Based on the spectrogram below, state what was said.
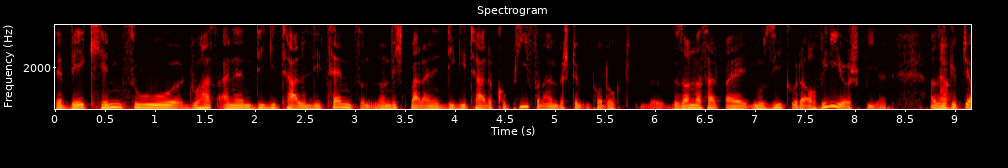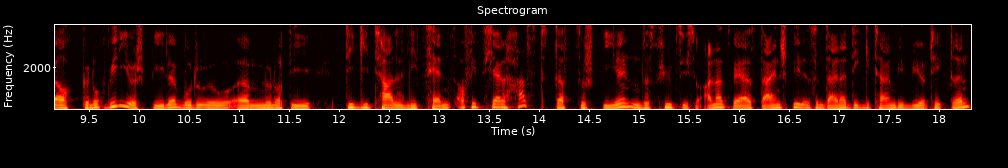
der Weg hin zu, du hast eine digitale Lizenz und noch nicht mal eine digitale Kopie von einem bestimmten Produkt, besonders halt bei Musik oder auch Videospielen. Also Ja. es gibt ja auch genug Videospiele, wo du ähm, nur noch die digitale Lizenz offiziell hast, das zu spielen und das fühlt sich so an, als wäre es dein Spiel, ist in deiner digitalen Bibliothek drin.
